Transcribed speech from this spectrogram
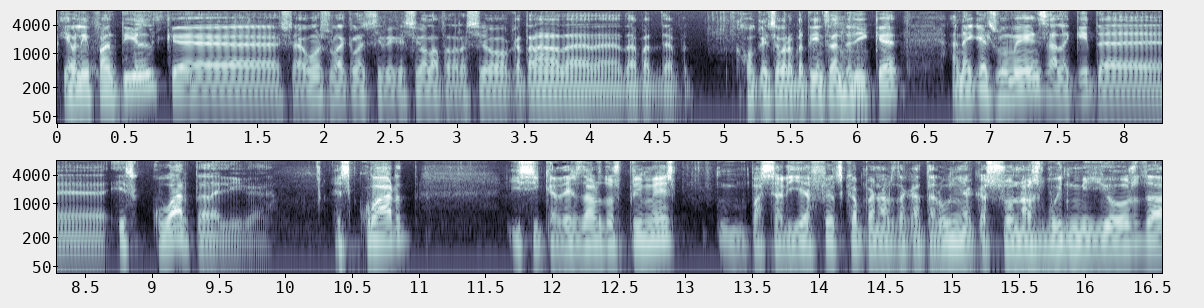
I a l'infantil, que segons la classificació de la Federació Catalana de, de, de, de Hockey sobre Patins, han de dir que en aquests moments l'equip eh, és quart a la Lliga. És quart, i si quedés dels dos primers, passaria a fer els campionats de Catalunya, que són els vuit millors de,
